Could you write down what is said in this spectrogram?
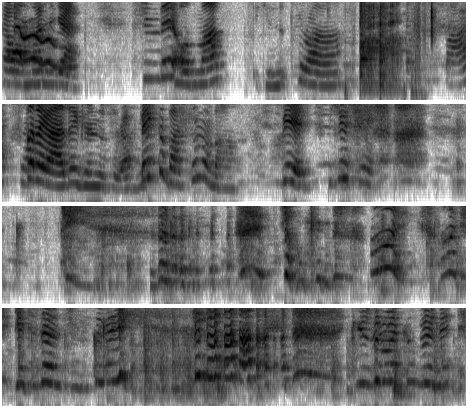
Tamam hadi gel. Şimdi o zaman ikinci tura. Sıra geldi ikinci tura. Bekle başlama daha. Bir, iki, üç. Çok ay, ay, geçeceğim şimdi seni. Güldürme kız beni.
